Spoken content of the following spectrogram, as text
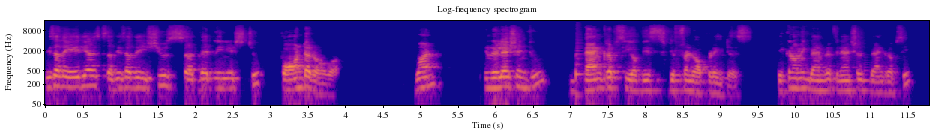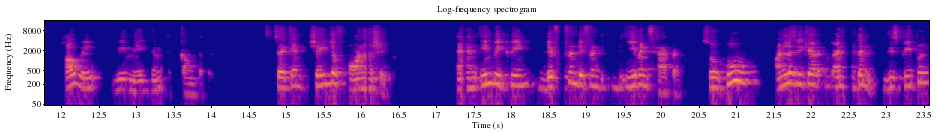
these are the areas, uh, these are the issues that we need to ponder over. One, in relation to bankruptcy of these different operators, economic bankruptcy, financial bankruptcy, how will we make them accountable? Second, change of ownership. And in between, different, different events happen. So who, unless we care, and then these people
